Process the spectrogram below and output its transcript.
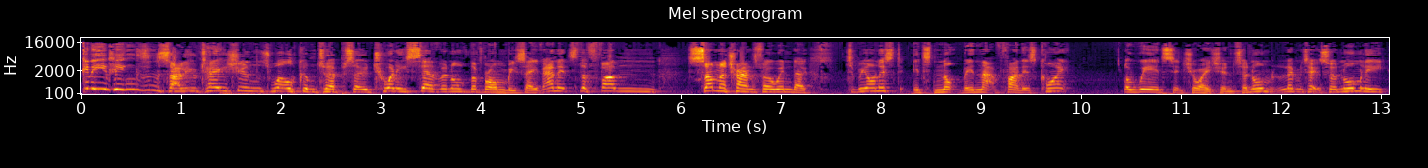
Greetings and salutations. Welcome to episode 27 of the Brondby Save, and it's the fun summer transfer window. To be honest, it's not been that fun. It's quite a weird situation. So, norm- let me you. So, normally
